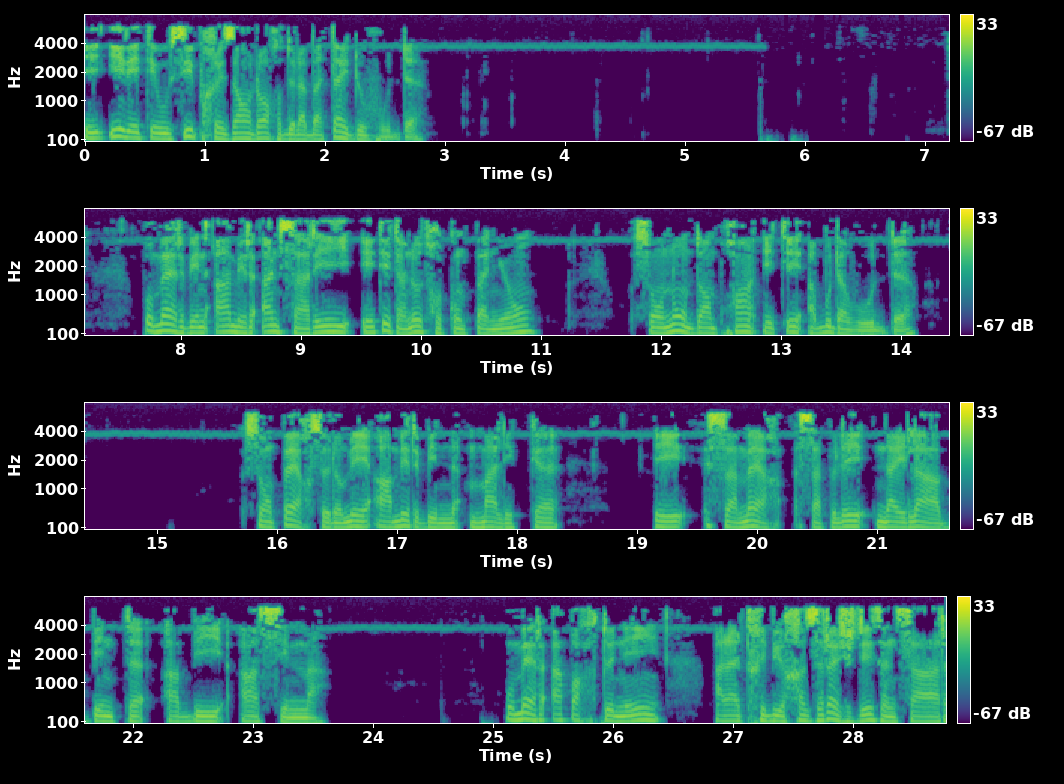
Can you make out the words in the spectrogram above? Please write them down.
et il était aussi présent lors de la bataille d'Uhud. Omer bin Amir Ansari était un autre compagnon. Son nom d'emprunt était Abu Dawood. Son père se nommait Amir bin Malik et sa mère s'appelait Naila bint Abi Asim. Omer appartenait à la tribu Khazraj des Ansar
